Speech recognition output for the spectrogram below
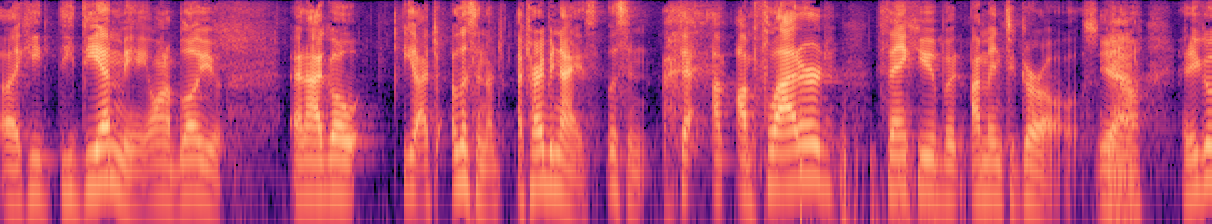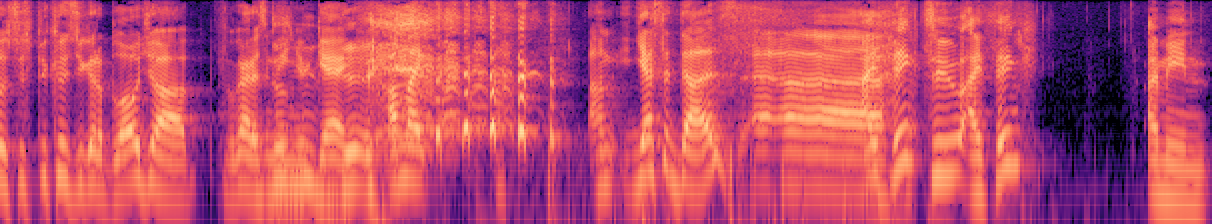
Like he he DM'd me, "I want to blow you," and I go. Yeah, I- listen. I, I try to be nice. Listen, that, I'm, I'm flattered. Thank you, but I'm into girls. You Yeah. know. And he goes, just because you get a blowjob, for God doesn't mean you're gay. I'm like, um, yes, it does. Uh, I think too. I think. I mean,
